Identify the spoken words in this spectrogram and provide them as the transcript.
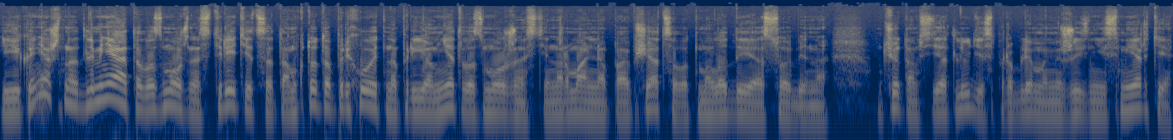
И, конечно, для меня это возможность встретиться. Там кто-то приходит на прием, нет возможности нормально пообщаться, вот молодые особенно. Ну, что там сидят люди с проблемами жизни и смерти,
